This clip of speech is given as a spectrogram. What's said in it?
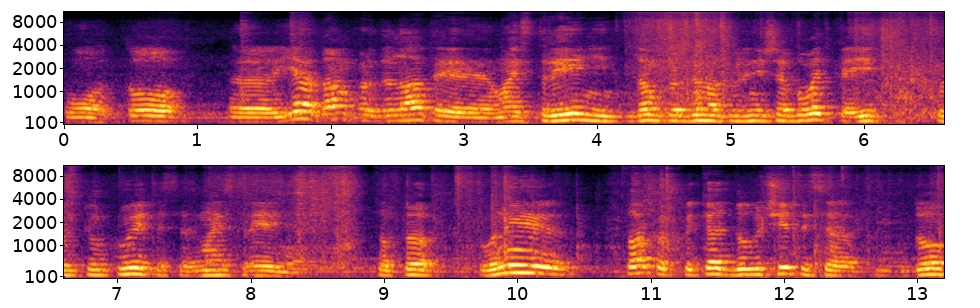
от, то я дам координати майстрині, дам координати верніше батька і поспілкуєтеся з майстринею. Тобто вони також хочуть долучитися до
